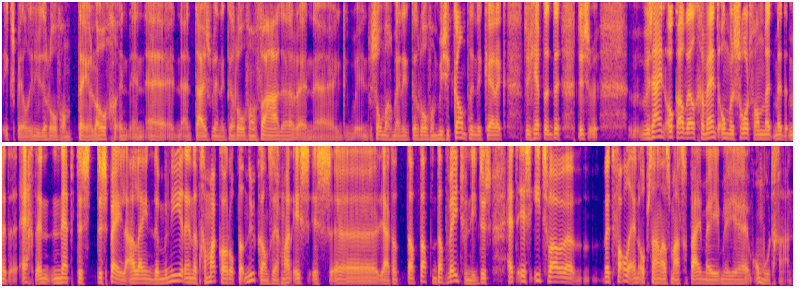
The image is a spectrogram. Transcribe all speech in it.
ik speel nu de rol van theoloog en, en, eh, en, thuis ben ik de rol van vader en uh, in de zondag ben ik de rol van muzikant in de kerk. Dus je hebt de, dus we zijn ook al wel gewend om een soort van met, met, met echt en nep te, te spelen. Alleen de manier en het gemak waarop dat nu kan, zeg maar, is, is uh, ja, dat, dat, dat, dat weten we niet. Dus het is iets waar we met vallen en opstaan als maatschappij mee, mee om moeten gaan.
